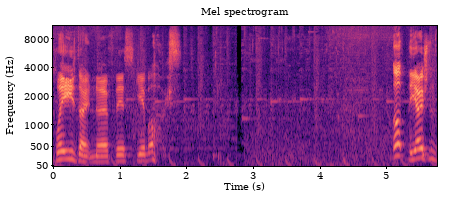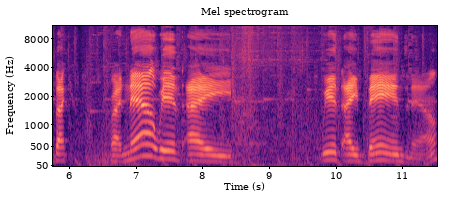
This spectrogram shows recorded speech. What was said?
Please don't nerf this gearbox. Oh, the ocean's back. Right, now with a... With a band now.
